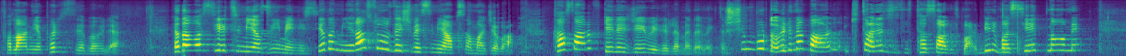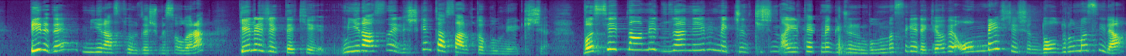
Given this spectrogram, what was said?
falan yaparız ya böyle. Ya da vasiyetimi yazayım en iyisi. Ya da miras sözleşmesi mi yapsam acaba? Tasarruf geleceği belirleme demektir. Şimdi burada ölüme bağlı iki tane tasarruf var. Bir vasiyetname, biri de miras sözleşmesi olarak gelecekteki mirasına ilişkin tasarrufta bulunuyor kişi. Vasiyetname düzenleyebilmek için kişinin ayırt etme gücünün bulunması gerekiyor ve 15 yaşın doldurulmasıyla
